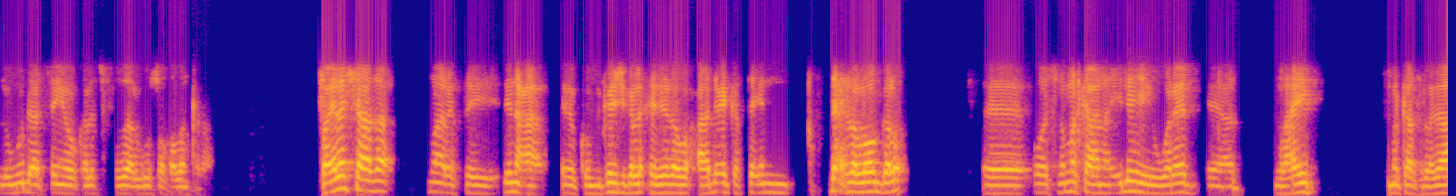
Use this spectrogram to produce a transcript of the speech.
lagu dhaarsan yahay oo kale si fududa lagu soo qaban karaa. Faylashaada maaragtay dhinaca communicationka la xiriira waxaa dhici karta in dhexda loo galo oo isla markaana ilihii wareed ee aad lahayd markaas laga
